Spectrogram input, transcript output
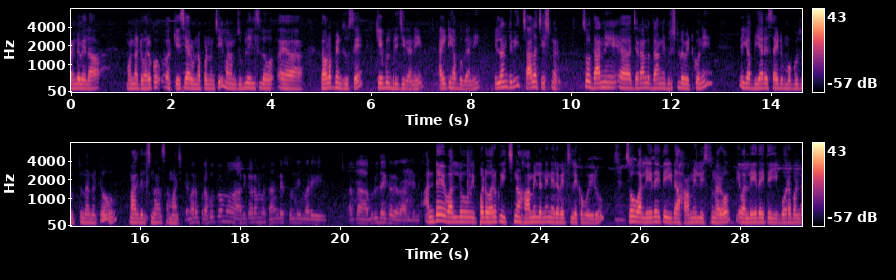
రెండు వేల మొన్నటి వరకు కేసీఆర్ ఉన్నప్పటి నుంచి మనం జూబ్లీ హిల్స్లో డెవలప్మెంట్ చూస్తే కేబుల్ బ్రిడ్జ్ కానీ ఐటీ హబ్ కానీ ఇలాంటివి చాలా చేసినారు. సో దాన్ని జనాలు దాన్ని దృష్టిలో పెట్టుకొని ఇక బీఆర్ఎస్ సైడ్ మొగ్గు చూపుతున్నట్టు మాకు తెలిసిన సామాజిక. మరి ప్రభుత్వం అధికారంలో కాంగ్రెస్ ఉంది మరి అట్లా అభివృద్ధి అవుతుంది కదా. అంటే వాళ్ళు ఇప్పటి వరకు ఇచ్చిన హామీలనే నెరవేర్చలేకపోయారు సో వాళ్ళు ఏదైతే ఈడ హామీలు ఇస్తున్నారో వాళ్ళు ఏదైతే ఈ బోరబండ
